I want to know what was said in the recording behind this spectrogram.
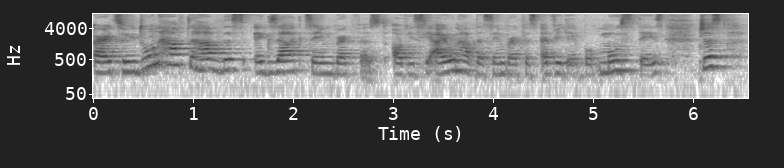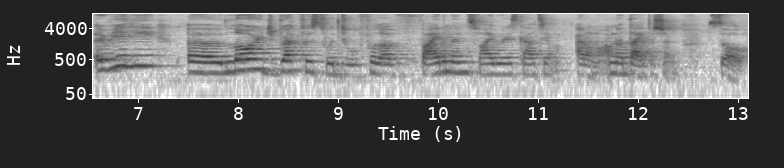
Alright, so you don't have to have this exact same breakfast. Obviously, I don't have the same breakfast every day, but most days, just a really uh, large breakfast would do, full of vitamins, fibers, calcium. I don't know, I'm not dietitian, so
